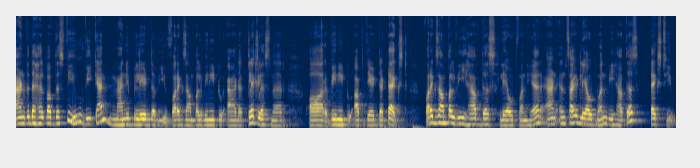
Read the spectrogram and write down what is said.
And with the help of this view, we can manipulate the view. For example, we need to add a click listener or we need to update the text. For example, we have this layout one here and inside layout one, we have this text view.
